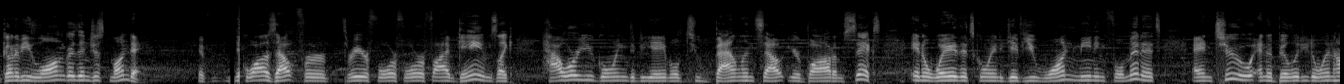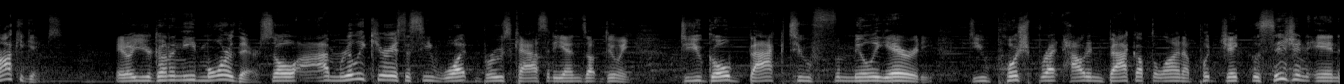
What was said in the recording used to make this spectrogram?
going to be longer than just Monday? If Nick was out for three or four, four or five games, like how are you going to be able to balance out your bottom six in a way that's going to give you one meaningful minutes and two an ability to win hockey games? You know, you're going to need more there. So I'm really curious to see what Bruce Cassidy ends up doing. Do you go back to familiarity? Do you push Brett Howden back up the lineup, put Jake Leschyshyn in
